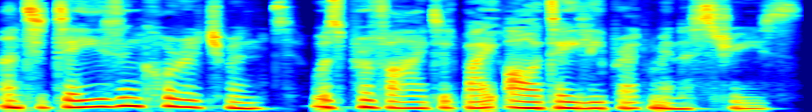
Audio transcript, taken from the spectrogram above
and today's encouragement was provided by Our Daily Bread Ministries.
